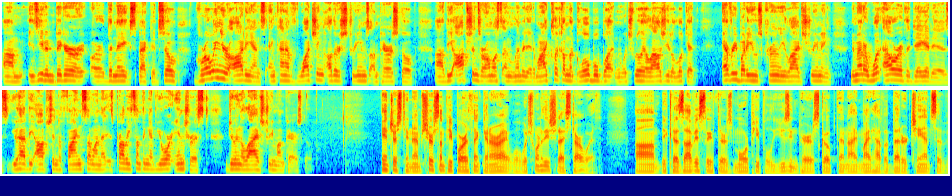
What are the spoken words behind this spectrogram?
um, is even bigger or, or than they expected. So growing your audience and kind of watching other streams on Periscope, uh, the options are almost unlimited. When I click on the global button, which really allows you to look at everybody who's currently live streaming, no matter what hour of the day it is, you have the option to find someone that is probably something of your interest doing a live stream on Periscope. Interesting. I'm sure some people are thinking, all right, well, which one of these should I start with? Um, because obviously, if there's more people using Periscope, then I might have a better chance of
